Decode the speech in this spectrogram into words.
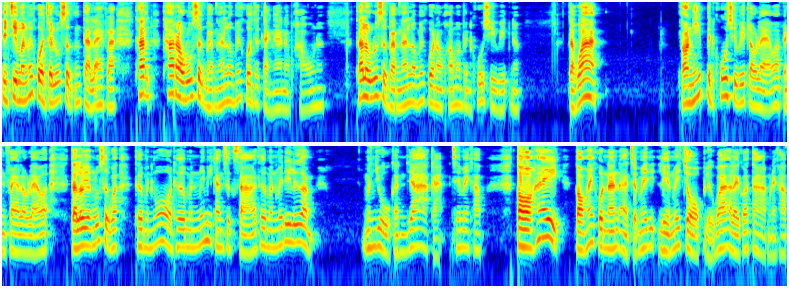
จริงๆ มันไม่ควรจะรู้สึกตั้งแต่แรกแล้วถ้าถ้าเรารู้สึกแบบนั้นเราไม่ควรจะแต่งงานกับเขานะถ้าเรารู้สึกแบบนั้นเราไม่ควรเอาเขามาเป็นคู่ชีวิตนะแต่ว่า ตอนนี้เป็นคู่ชีวิตเราแล้วอะเป็นแฟนเราแล้วอะแต่เรายังรู้สึกว่าเธอมันโง่ เธอมันไม่มีการศึกษา เธอมันไม่ได้เรื่อง มันอยู่กันยากอะใช่ไหมครับ ต่อให้ต่อให้คนนั้นอาจจะไม่เรียนไม่จบหรือว่าอะไรก็ตามนะครับ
